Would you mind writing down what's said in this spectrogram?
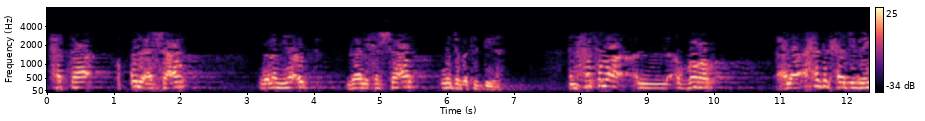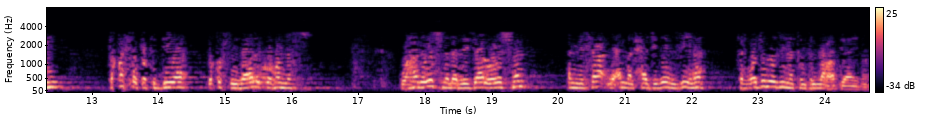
حتى قلع الشعر ولم يعد ذلك الشعر وجبت الدية. إن حصل الضرر على أحد الحاجبين تقسطت الدية بقص ذلك وهو النص وهذا يشمل الرجال ويشمل النساء لأن الحاجبين زينة في الرجل وزينة في المرأة أيضا.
